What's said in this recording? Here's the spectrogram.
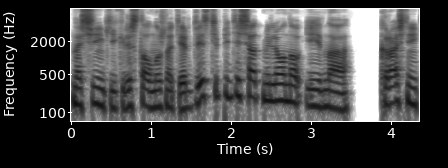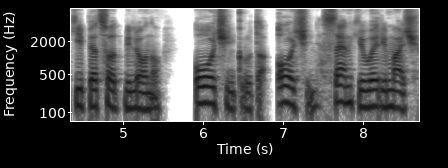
На синенький кристалл нужно теперь 250 миллионов и на красненький 500 миллионов. Очень круто, очень. Thank you very much.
